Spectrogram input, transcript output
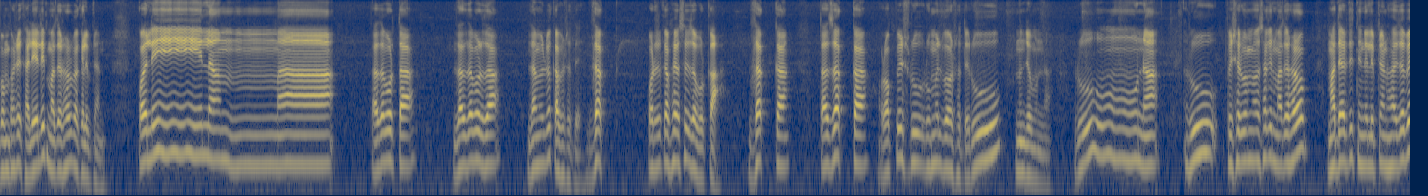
বাম খালি আলিপ মাদার হর বাকালিপ টান। কলিলাম মা, তা জবর তা জাল জবর যা যা মিলবে কাফের সাথে। জাক, পরের কাফে আছে জবর কা। জাক্কা তা জাক্কা রপেশ রু রুমেল বাবার সাথে। রু, নুন যেমন না। রু না, রু পেশার বামে সাকিন মাদের হরফ? মাদের দিয়ে তিনে লিপটান হয়ে যাবে,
